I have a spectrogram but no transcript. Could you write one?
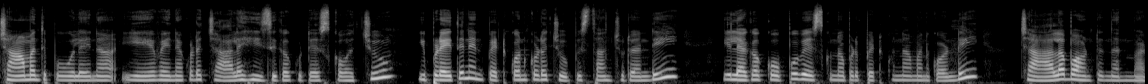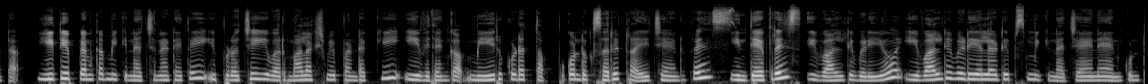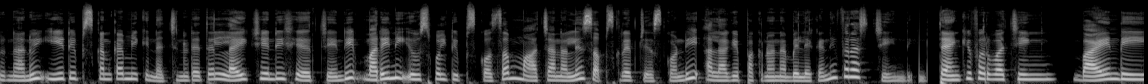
చామంతి పువ్వులైనా ఏవైనా కూడా చాలా ఈజీగా కుట్టేసుకోవచ్చు. ఇప్పుడైతే నేను పెట్టుకొని కూడా చూపిస్తాను చూడండి. ఇలాగ కొప్పు వేసుకున్నప్పుడు పెట్టుకున్నామనుకోండి చాలా బాగుంటుందన్నమాట. ఈ టిప్ కనుక మీకు నచ్చినట్టయితే ఇప్పుడు వచ్చే ఈ వర్మాలక్ష్మి పండగకి ఈ విధంగా మీరు కూడా తప్పకుండా ఒకసారి ట్రై చేయండి ఫ్రెండ్స్. ఇంతే ఫ్రెండ్స్ ఇవాళ వీడియో ఇవాళ వీడియోలో టిప్స్ మీకు నచ్చాయని అనుకుంటున్నాను. ఈ టిప్స్ కనుక మీకు నచ్చినట్టయితే లైక్ చేయండి షేర్ చేయండి. మరిన్ని యూస్ఫుల్ టిప్స్ కోసం మా ఛానల్ని సబ్స్క్రైబ్ చేసుకోండి. అలాగే పక్కన ఉన్న బెల్ ప్రెస్ చేయండి. Thank you for watching. Bye అండి.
